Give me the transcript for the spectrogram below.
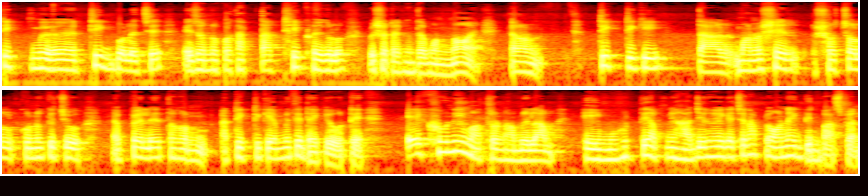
ঠিক ঠিক বলেছে, এজন্য কথা তার ঠিক হয়ে গেল, বিষয়টা কিন্তু এমন নয়। কারণ টিকটিকি তার মানুষের সচল কোনো কিছু পেলে তখন টিকটিকি এমনিতে ডেকে ওঠে। এখনই মাত্র নাম নিলাম। এই মুহূর্তে আপনি হাজির হয়ে গেছেন, আপনি অনেক দিন বাঁচবেন।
